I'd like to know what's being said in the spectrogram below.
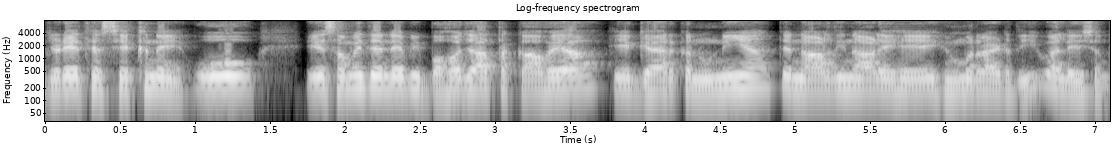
ਜਿਹੜੇ ਇੱਥੇ ਸਿੱਖ ਨੇ, ਉਹ ਇਹ ਸਮਝਦੇ ਨੇ ਵੀ ਬਹੁਤ ਜ਼ਿਆਦਾ ਧੱਕਾ ਹੋਇਆ, ਇਹ ਗੈਰ ਕਾਨੂੰਨੀ ਆ ਤੇ ਨਾਲ ਦੀ ਨਾਲ ਇਹ ਹਿਊਮਨ ਰਾਈਟ ਦੀ ਵਾਇਲੇਸ਼ਨ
